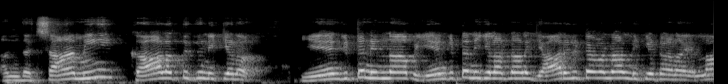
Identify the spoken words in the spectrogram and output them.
அந்த சாமி காலத்துக்கு நிக்கணும். என்கிட்ட நின்னா என்கிட்ட நிக்கலாட்டினாலும் யாருகிட்ட வேணாலும் நிற்கட்டும் ஆனால் எல்லா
